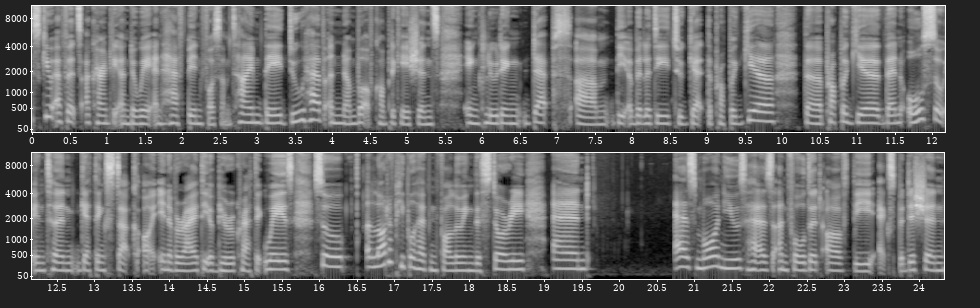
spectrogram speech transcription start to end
rescue efforts are currently underway and have been for some time. They do have a number of complications, including depth, um, the ability to get the proper gear, the proper gear, then also in turn getting stuck uh, in a variety of bureaucratic ways. So a lot of people have been following this story and as more news has unfolded of the expedition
